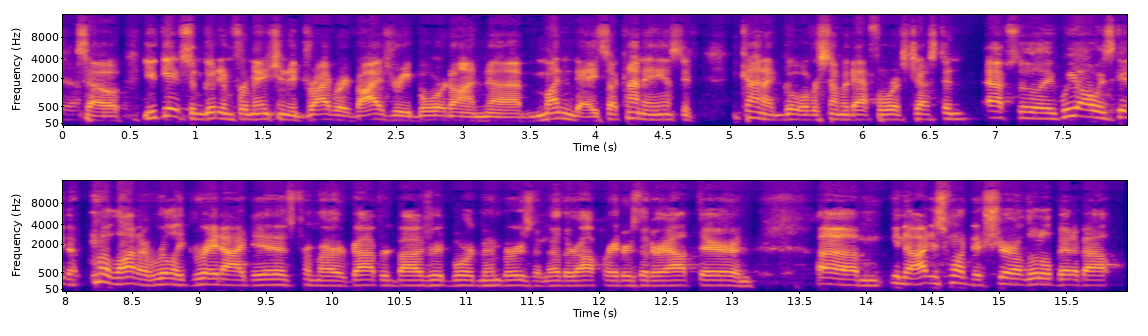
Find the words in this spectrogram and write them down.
Yeah. So you gave some good information to Driver Advisory Board on uh, Monday. So I kind of asked if you kind of go over some of that for us, Justin. Absolutely. We always get a, a lot of really great ideas from our driver advisory board members and other operators that are out there. And, um, you know, I just wanted to share a little bit about,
